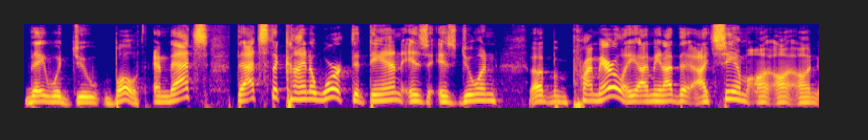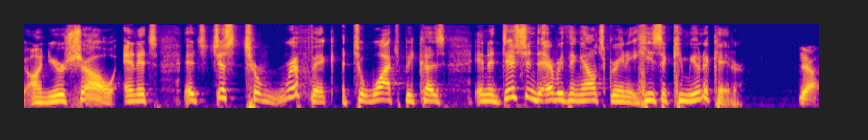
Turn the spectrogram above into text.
they would do both. And that's that's the kind of work that Dan is is doing uh, primarily. I mean, I, I see him on, on on your show, and it's it's just terrific to watch because in addition to everything else, Greeny, he's a communicator. Yeah,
